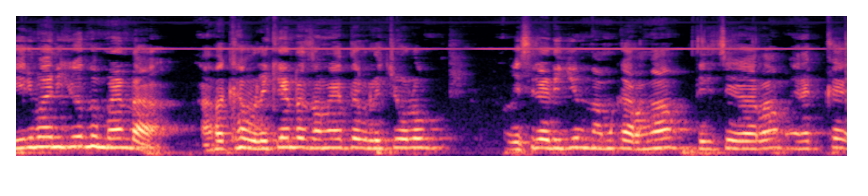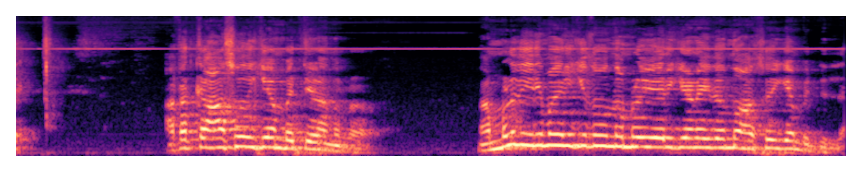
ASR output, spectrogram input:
തീരുമാനിക്കുകയൊന്നും വേണ്ട. അതൊക്കെ വിളിക്കേണ്ട സമയത്ത് വിളിച്ചോളും വിസിലടിക്കും നമുക്ക് ഇറങ്ങാം തിരിച്ച് കയറാം ഇതൊക്കെ അതൊക്കെ ആസ്വദിക്കാൻ പറ്റുക എന്നുള്ളതാണ്. നമ്മൾ തീരുമാനിക്കുന്നു നമ്മൾ വിചാരിക്കുകയാണെങ്കിൽ ഇതൊന്നും ആസ്വദിക്കാൻ പറ്റില്ല.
